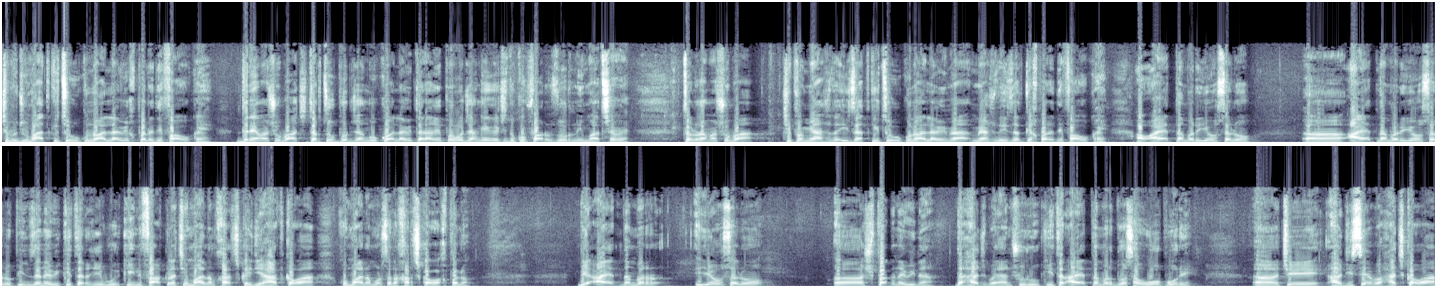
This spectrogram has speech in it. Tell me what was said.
چې په جماعت کې څوک نو الله وی خپل دفاع وکړي دریمه شوبه چې ترڅو پر جنگو کو الله وی ترغه پر وجنګي چې د کفارو زور نه مات شوی څلورمه شوبه چې په میاشو د عزت کې څوک نو الله وی میاشو د عزت کې خپل دفاع وکړي او آیت نمبر یو سلو آیت نمبر یو سلو پنځنوي کې ترغیب ورکې انفاق لچې مالم خرج کړي جهاد کوا خو مالم ورسره خرج کوا خپل بیا آیت نمبر یو سلو شپږ نوینه د حج بیان شروع کی تر آیت نمبر 200 و پورې چې حاجی صاحب حج کوا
